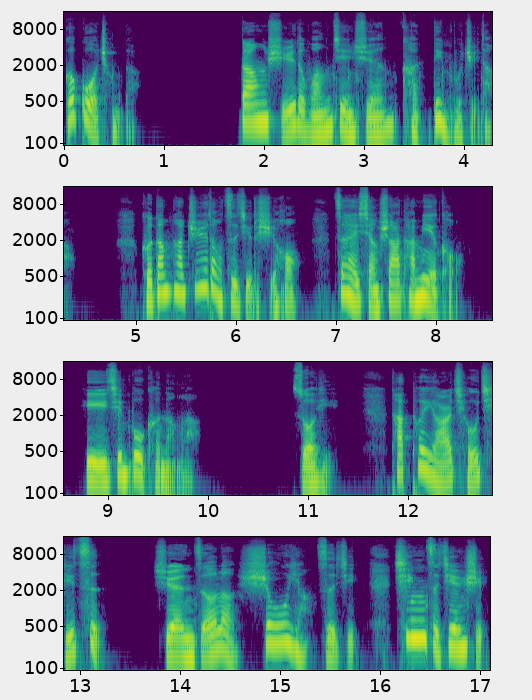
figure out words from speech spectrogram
个过程的。当时的王建玄肯定不知道，可当他知道自己的时候，再想杀他灭口，已经不可能了。所以，他退而求其次，选择了收养自己，亲自监视。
